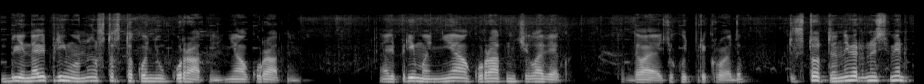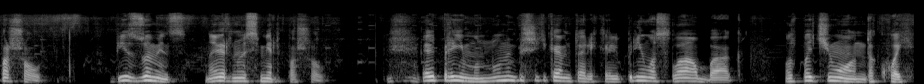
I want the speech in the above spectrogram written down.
Блин, Эль Прима, ну что ж такой неаккуратный, неаккуратный. Эль Прима неаккуратный человек. Так, давай я тебя хоть прикрою. Да ты что, ты, наверное, смерть пошел. Безумец, наверное, смерть пошел. Эль Прима, ну напишите в комментариях, Эль Прима слабак. Вот почему он такой.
